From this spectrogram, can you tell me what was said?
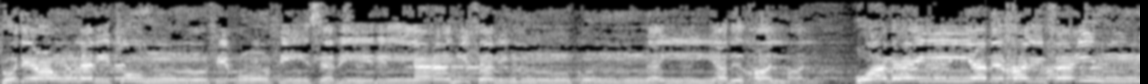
تدعون لتنفقوا في سبيل الله فمنكم من يبخل. ومن يبخل فإنما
